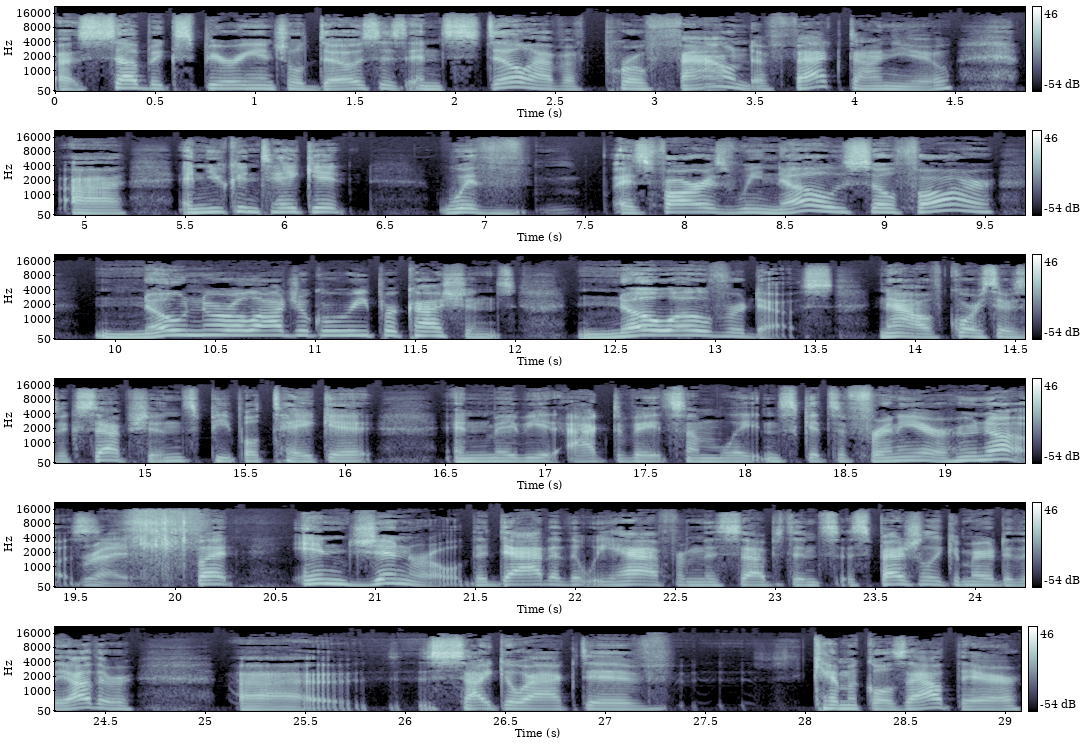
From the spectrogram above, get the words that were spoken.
uh, sub experiential doses and still have a profound effect on you. Uh, and you can take it with, as far as we know so far, no neurological repercussions, no overdose. Now, of course, there's exceptions. People take it and maybe it activates some latent schizophrenia or who knows. Right. But in general, the data that we have from this substance, especially compared to the other uh, psychoactive chemicals out there,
